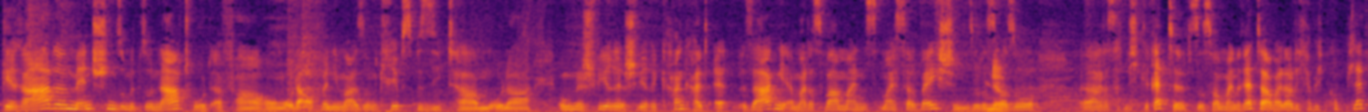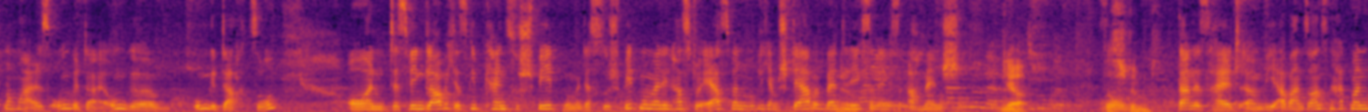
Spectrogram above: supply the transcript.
gerade Menschen so mit so Nahtoderfahrungen oder auch wenn die mal so einen Krebs besiegt haben oder irgendeine schwere, schwere Krankheit, äh, sagen ja immer, das war mein, my salvation. So, das ja. war so, äh, das hat mich gerettet. So, das war mein Retter, weil dadurch habe ich komplett nochmal alles umgedacht, umge, umgedacht so. Und deswegen glaube ich, es gibt keinen zu spät Moment. Das zu spät Moment, den hast du erst, wenn du wirklich am Sterbebett ja. liegst und denkst, ach Mensch. Ja, das so, stimmt. Dann ist halt irgendwie, aber ansonsten hat man,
